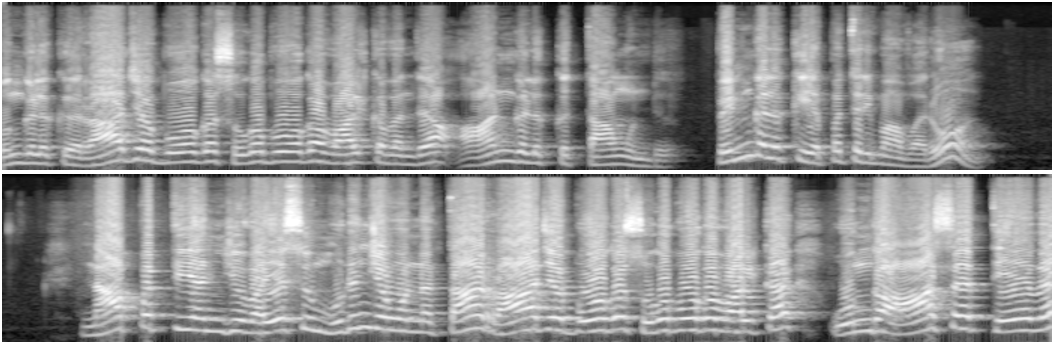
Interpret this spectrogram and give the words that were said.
உங்களுக்கு ராஜபோக சுகபோக வாழ்க்கை வந்து ஆண்களுக்கு தான் உண்டு. பெண்களுக்கு எப்ப தெரியுமா வரும்? நாற்பத்தி அஞ்சு வயசு முடிஞ்ச தான் ராஜபோக சுகபோக வாழ்க்கை உங்க ஆசை தேவை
